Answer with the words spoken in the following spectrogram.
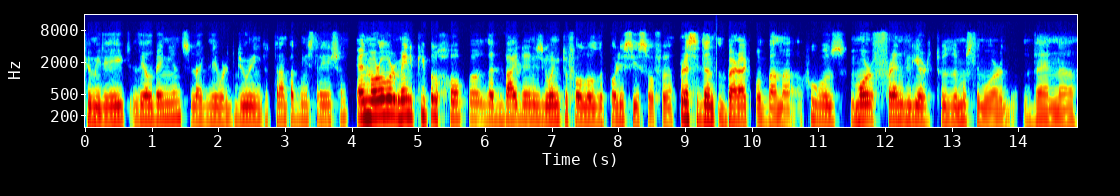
humiliate the Albanians like they were during the Trump administration. And moreover, many people hope uh, that Biden is going to follow the policies of uh, President Barack Obama, who was more friendlier to the Muslim world than uh,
